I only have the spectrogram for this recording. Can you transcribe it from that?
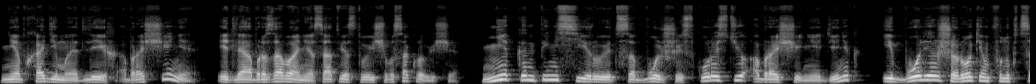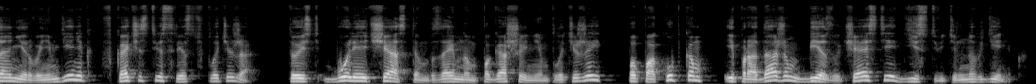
необходимая для их обращения, и для образования соответствующего сокровища не компенсируется большей скоростью обращения денег и более широким функционированием денег в качестве средств платежа, то есть более частым взаимным погашением платежей по покупкам и продажам без участия действительных денег.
